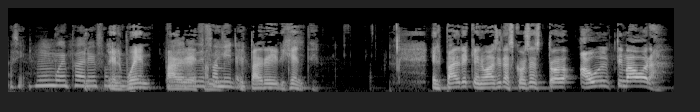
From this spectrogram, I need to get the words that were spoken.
Así, un buen padre de familia. El buen padre, de, familia. El padre dirigente. El padre que no hace las cosas todo a última hora.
